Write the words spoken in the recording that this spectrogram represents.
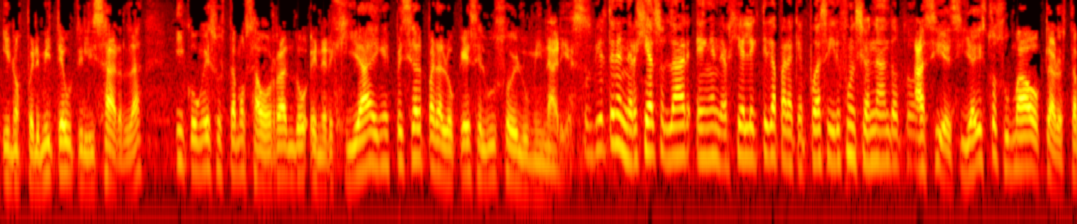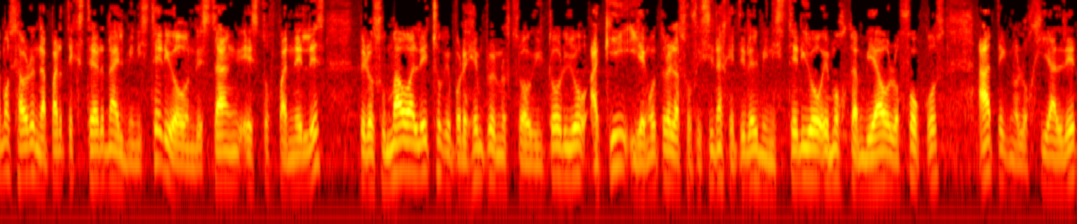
y nos permite utilizarla y con eso estamos ahorrando energía, en especial para lo que es el uso de luminarias. Convierten energía solar en energía eléctrica para que pueda seguir funcionando todo. Así es, y a esto sumado, claro, estamos ahora en la parte externa del ministerio donde están estos paneles, pero sumado al hecho que, por ejemplo, en nuestro auditorio, aquí y en otra de las oficinas que tiene el ministerio, hemos cambiado los focos a tecnología LED,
